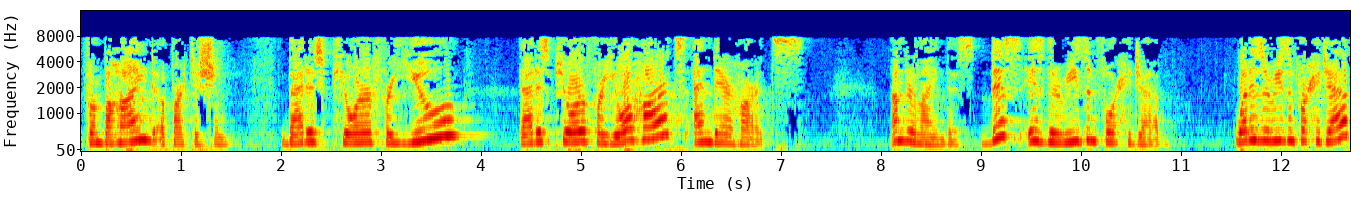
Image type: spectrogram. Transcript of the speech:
From behind a partition. That is pure for you that is pure for your hearts and their hearts. Underline this. This is the reason for hijab. What is the reason for hijab?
